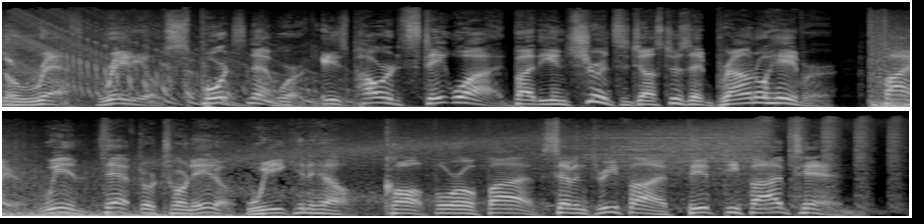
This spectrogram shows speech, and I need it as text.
The Ref Radio Sports Network is powered statewide by the insurance adjusters at Brown O'Haver. Fire, wind, theft, or tornado, we can help. Call 405 735 5510.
